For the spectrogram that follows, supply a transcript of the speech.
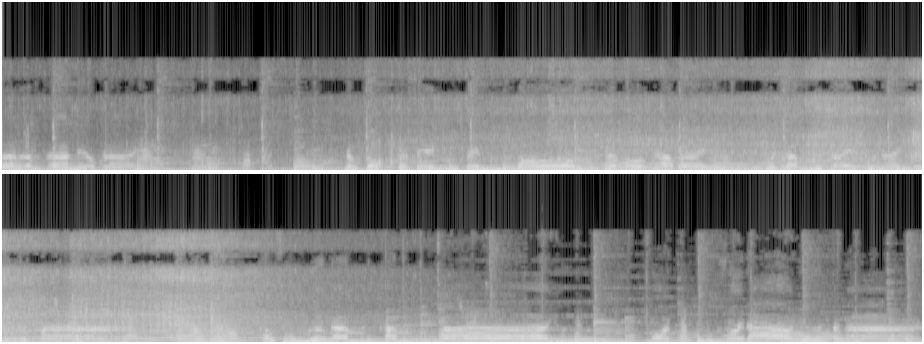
าลำธารแนวปลาย น้ำตกกระเซ็นเป็นทองละอองข้าไปด้วยคำหรือไทยคุณให้เกิดมา เขาสูงเรืองงำคำฟ้าอยู่คอยเฝ้าดูสอยดาวยืนตั้งงาน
